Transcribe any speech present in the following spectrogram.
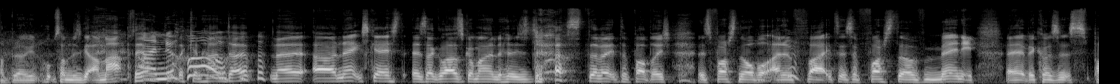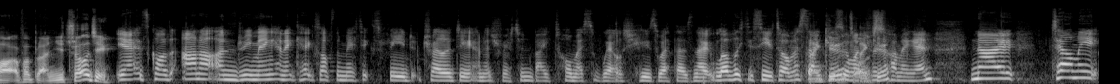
Oh, brilliant. Hope somebody's got a map there that they can hand out. Now, our next guest is a Glasgow man who's just about to publish his first novel, and in fact, it's the first of many uh, because it's part of a brand new trilogy. Yeah, it's called Anna Undreaming and it kicks off the Metiks Fade trilogy and it's written by Thomas Welsh, who's with us now. Lovely to see you, Thomas. Thank, Thank you. so much Thank for you. coming in. Now, tell me,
